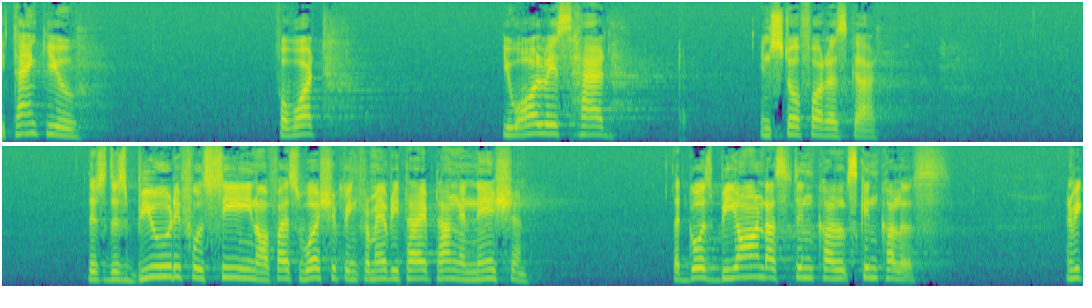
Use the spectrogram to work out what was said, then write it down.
we thank you for what you always had in store for us, God. There's this beautiful scene of us worshiping from every type, tongue, and nation that goes beyond our skin colors. And we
